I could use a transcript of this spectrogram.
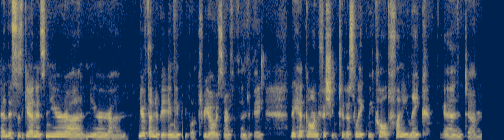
and this is again is near uh, near uh, near Thunder Bay, maybe about three hours north of Thunder Bay. They had gone fishing to this lake we called Funny Lake, and um,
